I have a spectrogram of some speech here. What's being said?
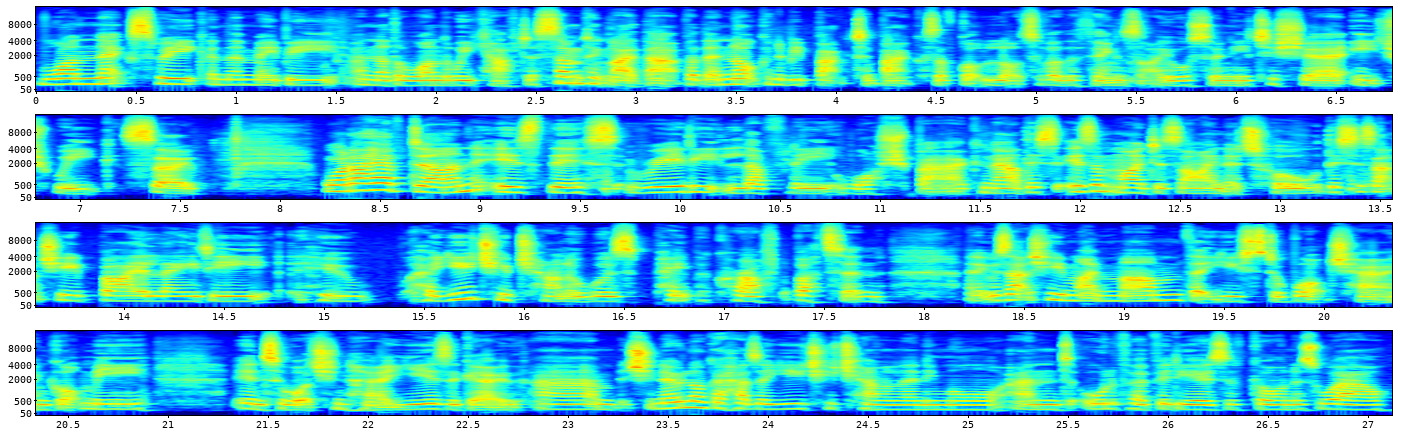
one next week and then maybe another one the week after something like that but they're not going to be back to back because I've got lots of other things I also need to share each week so what I have done is this really lovely wash bag. Now this isn't my design at all. This is actually by a lady who her YouTube channel was Papercraft Button and it was actually my mum that used to watch her and got me into watching her years ago. Um, but she no longer has a YouTube channel anymore and all of her videos have gone as well.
